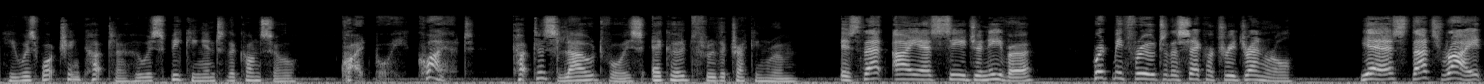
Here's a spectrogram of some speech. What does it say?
He was watching Cutler, who was speaking into the console. Quiet, boy, quiet. Cutler's loud voice echoed through the tracking room. Is that ISC Geneva? Put me through to the Secretary General. Yes, that's right.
